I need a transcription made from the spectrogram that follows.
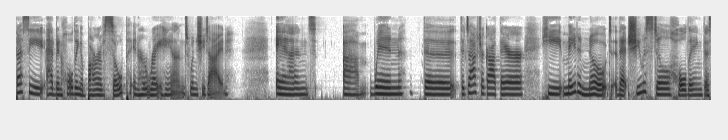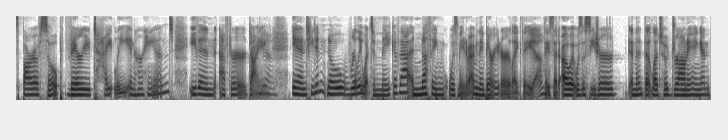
Bessie had been holding a bar of soap in her right hand when she died. And um, when the the doctor got there, he made a note that she was still holding this bar of soap very tightly in her hand, even after dying. Yeah. And he didn't know really what to make of that, and nothing was made of it. I mean, they buried her, like they Yeah. they said, oh, it was a seizure, and then that led to a drowning, and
